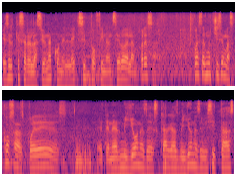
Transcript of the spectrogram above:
es el que se relaciona con el éxito financiero de la empresa. Puedes hacer muchísimas cosas, puedes eh, tener millones de descargas, millones de visitas,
